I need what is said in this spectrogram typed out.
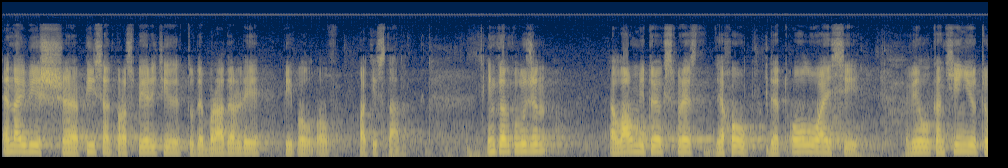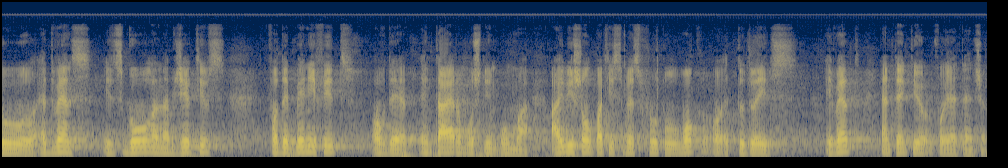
And I wish uh, peace and prosperity to the brotherly people of Pakistan. In conclusion, allow me to express the hope that all OIC will continue to advance its goal and objectives for the benefit of the entire Muslim Ummah. I wish all participants fruitful work at today's event and thank you for your attention.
